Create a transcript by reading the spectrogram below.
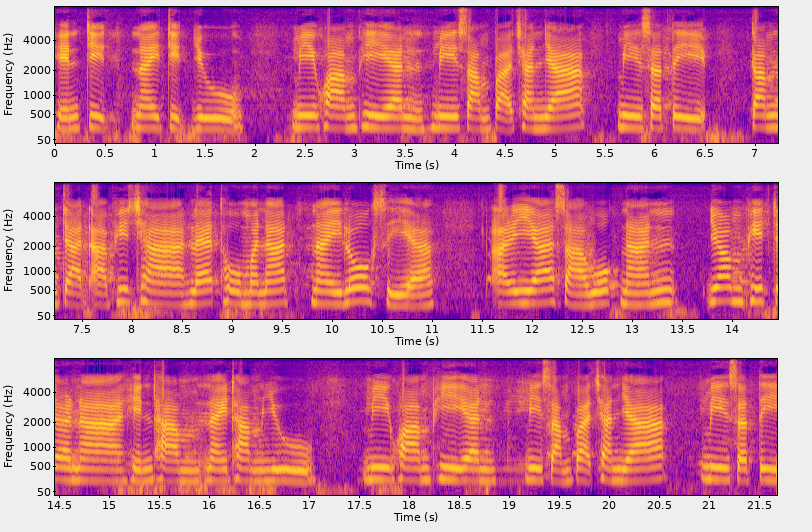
เห็นจิตในจิตอยู่ มีความเพียร มีสัมปชัญญะ มีสติกำจัดอภิชาและโทมนัสในโลกเสีย อริยสาวกนั้น ย่อมพิจารณาเห็นธรรมในธรรมอยู่ มีความเพียร มีสัมปชัญญะ มีสติ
